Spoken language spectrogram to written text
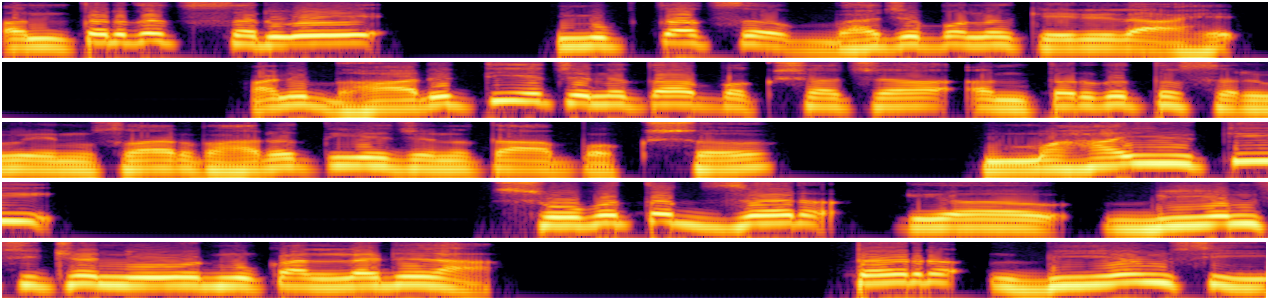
अंतर्गत सर्वे नुकताच भाजपनं केलेला आहे आणि भारतीय जनता पक्षाच्या अंतर्गत सर्वेनुसार भारतीय जनता पक्ष महायुती सोबतच जर बीएमसीच्या निवडणुका लढला तर बीएमसी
